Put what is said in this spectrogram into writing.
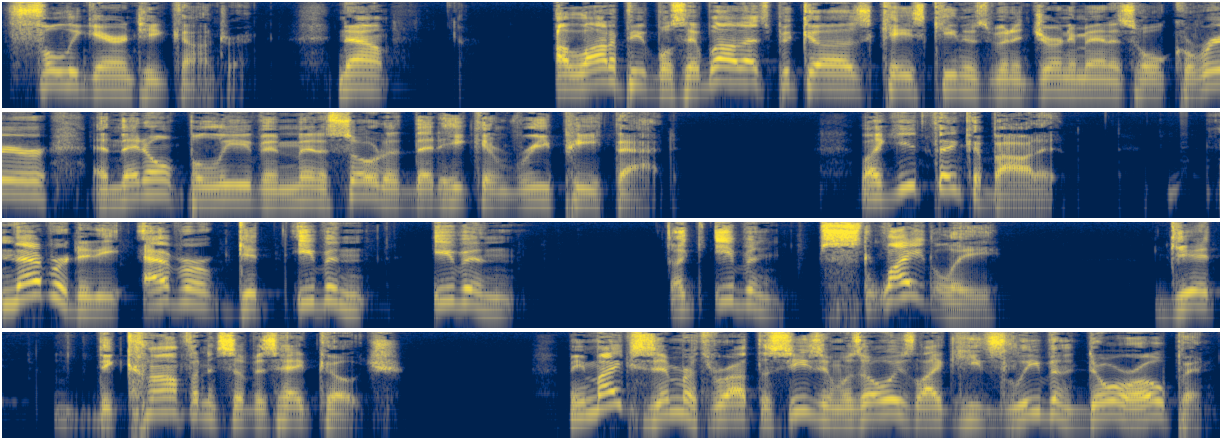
fully guaranteed contract. Now, a lot of people say, well, that's because Case Keenum's been a journeyman his whole career, and they don't believe in Minnesota that he can repeat that. Like you think about it, never did he ever get even even like even slightly get the confidence of his head coach. I mean, Mike Zimmer throughout the season was always like he's leaving the door open.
